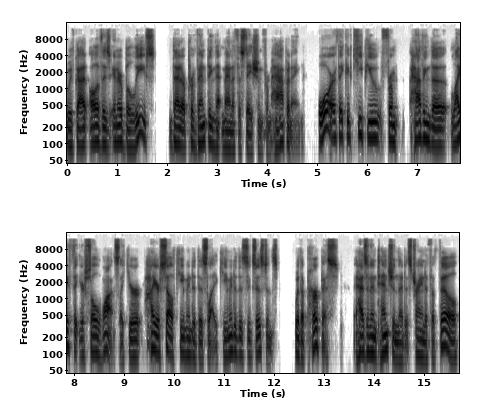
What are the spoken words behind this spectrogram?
we've got all of these inner beliefs that are preventing that manifestation from happening or they could keep you from having the life that your soul wants. Like your higher self came into this life, came into this existence with a purpose. It has an intention that it's trying to fulfill.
